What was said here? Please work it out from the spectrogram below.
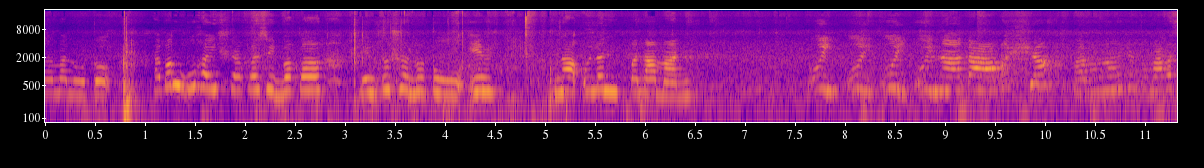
na maluto. Habang buhay siya kasi baka ganito siya lutuin. Naulan pa naman. Uy, uy, uy, uy, natakas siya. Marunong siya tumakas.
